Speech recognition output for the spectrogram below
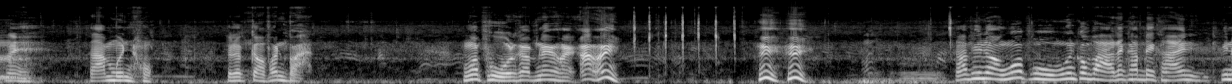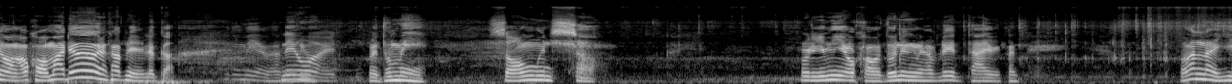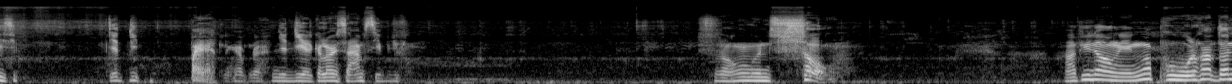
นี่สามหมื่นหกตัวละเก้าพันบาทงอผูนครับนายหอยอ้าวเฮ้ยเฮ้ยเฮ้ย ครับพี่น้องง้อผูเงินกว่าบาทนะครับได้ขายพี่น้องเอาของมาเด้อนะครับนี่แล้วก็ในหอยเหมือนทุ่มเมสองหมื่นสองวันนี้มีเอาเขาตัวหนึ่งนะครับเล่นทายไปก่อนประมาณไรยี่สิบเจ็ดยี่แปดนะครับนะเหยียดเหยียดๆก็ร้อยสามสิบอยู่สองหมื่นสองหาพี่น้องเนี่ยง้อผูนะครับตอน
